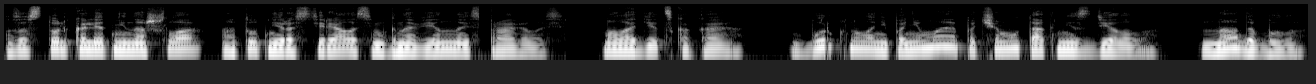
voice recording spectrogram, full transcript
За столько лет не нашла, а тут не растерялась и мгновенно исправилась. Молодец какая!» Буркнула, не понимая, почему так не сделала. Надо было.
